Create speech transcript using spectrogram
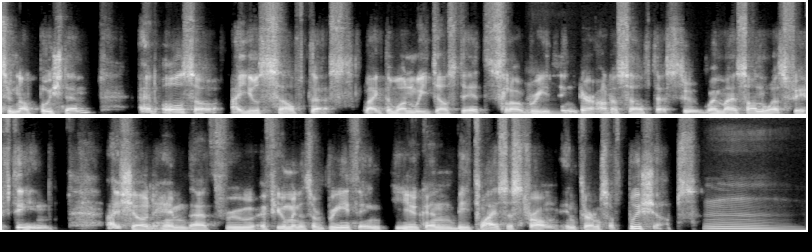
to not push them. And also, I use self tests like the one we just did, slow mm-hmm. breathing. Mm. There are other self tests too. When my son was 15, I showed him that through a few minutes of breathing, you can be twice as strong in terms of push ups. Mm.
